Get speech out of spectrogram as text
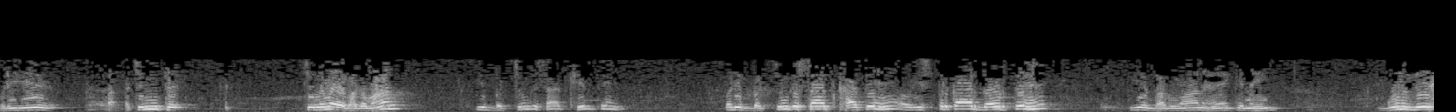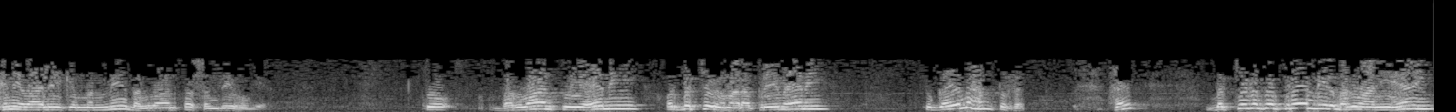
और ये अचिंत चिन्मय भगवान ये बच्चों के साथ खेलते हैं और ये बच्चों के साथ खाते हैं और इस प्रकार दौड़ते हैं। ये भगवान है कि नहीं? गुण देखने वाले के मन में भगवान पर संदेह हो गया। तो भगवान तो ये है नहीं, और बच्चे में हमारा प्रेम है नहीं। तो गए ना हम तो फिर। है? बच्चे में तो प्रेम मेरे भगवान ही है नहीं।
